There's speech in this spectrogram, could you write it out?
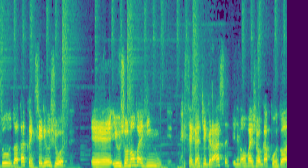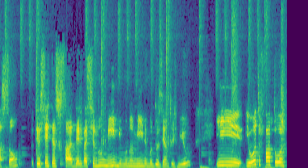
do, do atacante, seria o Jô. É, e o Jô não vai vir recebendo de graça, ele não vai jogar por doação. Eu tenho certeza que o salário dele vai ser no mínimo, no mínimo, 200 mil. E, e outro fator,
